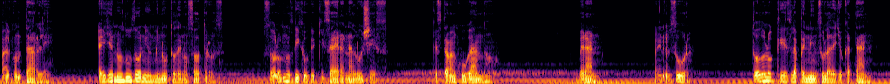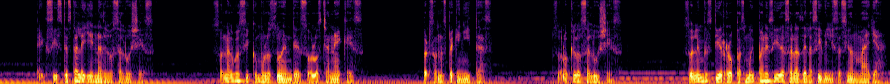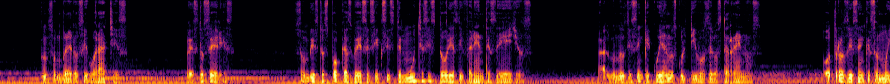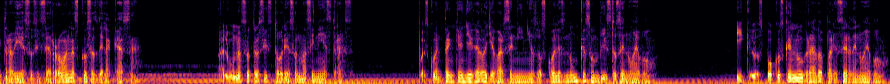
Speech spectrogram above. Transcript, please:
Al contarle, ella no dudó ni un minuto de nosotros, solo nos dijo que quizá eran aluches, que estaban jugando. Verán, en el sur, todo lo que es la península de Yucatán, existe esta leyenda de los aluches son algo así como los duendes o los chaneques, personas pequeñitas, solo que los aluches suelen vestir ropas muy parecidas a las de la civilización maya, con sombreros y guaraches. Estos seres son vistos pocas veces y existen muchas historias diferentes de ellos. Algunos dicen que cuidan los cultivos de los terrenos. Otros dicen que son muy traviesos y se roban las cosas de la casa. Algunas otras historias son más siniestras pues cuentan que han llegado a llevarse niños los cuales nunca son vistos de nuevo, y que los pocos que han logrado aparecer de nuevo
